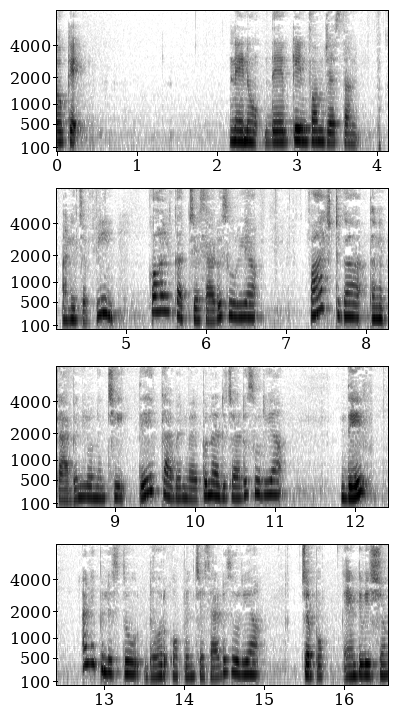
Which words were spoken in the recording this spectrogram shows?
ఓకే నేను దేవ్కి ఇన్ఫార్మ్ చేస్తాను అని చెప్పి కాల్ కట్ చేశాడు సూర్య. ఫాస్ట్గా తన క్యాబిన్లో నుంచి దేవ్ క్యాబిన్ వైపు నడిచాడు సూర్య. దేవ్ అని పిలుస్తూ డోర్ ఓపెన్ చేశాడు సూర్య. చెప్పు ఏంటి విషయం?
